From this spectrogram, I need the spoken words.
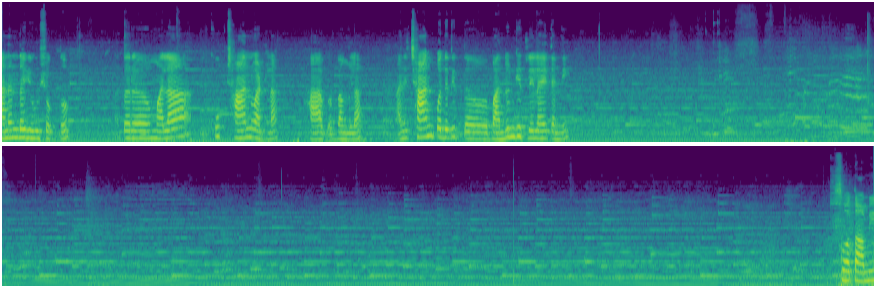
आनंद घेऊ शकतो. तर मला खूप छान वाटला हा बंगला. आणि छान पद्धतीत बांधून घेतलेला आहे त्यांनी. सो आता आम्ही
